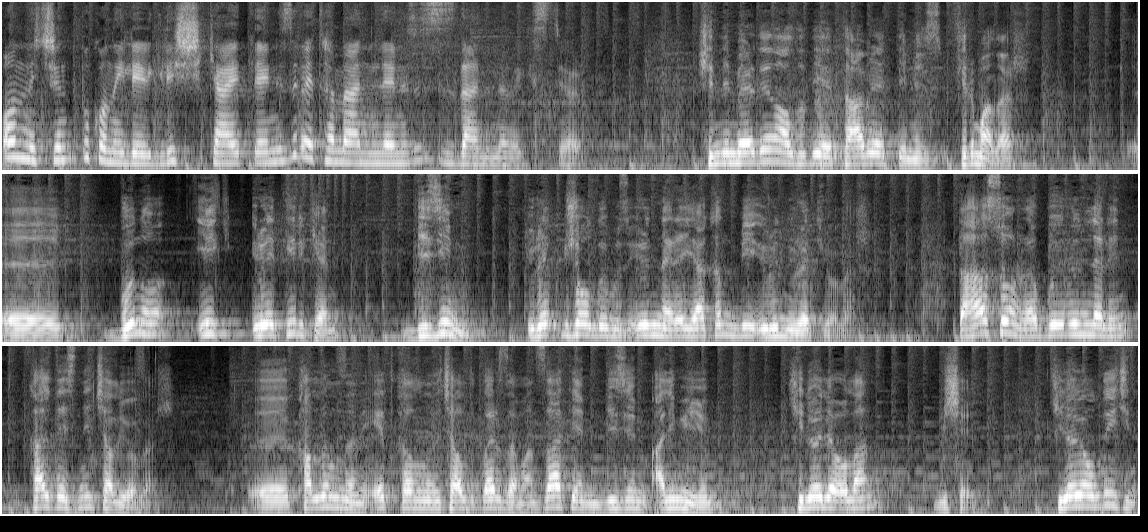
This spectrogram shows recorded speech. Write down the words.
Onun için bu konuyla ilgili şikayetlerinizi ve temennilerinizi sizden dinlemek istiyorum. Şimdi merdiven altı diye tabir ettiğimiz firmalar e, bunu ilk üretirken bizim üretmiş olduğumuz ürünlere yakın bir ürün üretiyorlar. Daha sonra bu ürünlerin kalitesini çalıyorlar. E, kalınlığını, et kalınlığını çaldıkları zaman zaten bizim alüminyum kiloyla olan bir şey. Kiloyla olduğu için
